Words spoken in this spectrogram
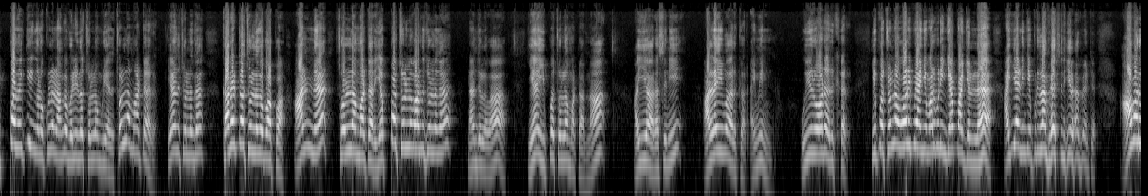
இப்போதைக்கு எங்களுக்குள்ளே நாங்கள் வெளியில் சொல்ல முடியாது. சொல்ல மாட்டார். ஏன்னு சொல்லுங்கள் கரெக்டாக சொல்லுங்கள் பாப்பா. அண்ணன் சொல்ல மாட்டார். எப்போ சொல்லுவார்னு சொல்லுங்கள் நான் சொல்லவா? ஏன் இப்போ சொல்ல மாட்டார்னா ஐயா ரசினி அலைவாக இருக்கார். ஐ மீன் உயிரோடு இருக்கார். இப்போ சொன்னால் ஓடி போய் அங்கே மறுபடியும் கேட்பாங்கல்ல? ஐயா நீங்கள் இப்படிலாம் பேசுனீங்களாமேட்டு அவர்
